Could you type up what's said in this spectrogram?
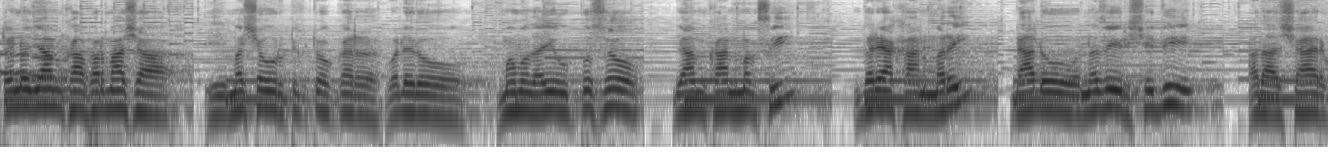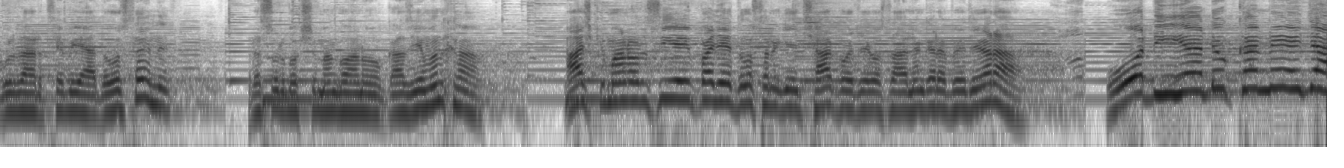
ٽنو جام کان فرماشا يي مشهور ٽڪٽاڪر وڏيرو محمد ايوب پسيو جام خان مڪسي دريا خان مري ڏاڍو نذير شدي ادا شاعر گلزار ٿئي ويا دوست آهن رسول بخش منگواڻو ڪازي امن کان. آشڪ ماڻهو ڏسي ئي پنهنجي دوستن کي ڇا ڪو چيو اسان لنگر پنهنجي وارا. او ڏينهن ڏکن جا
